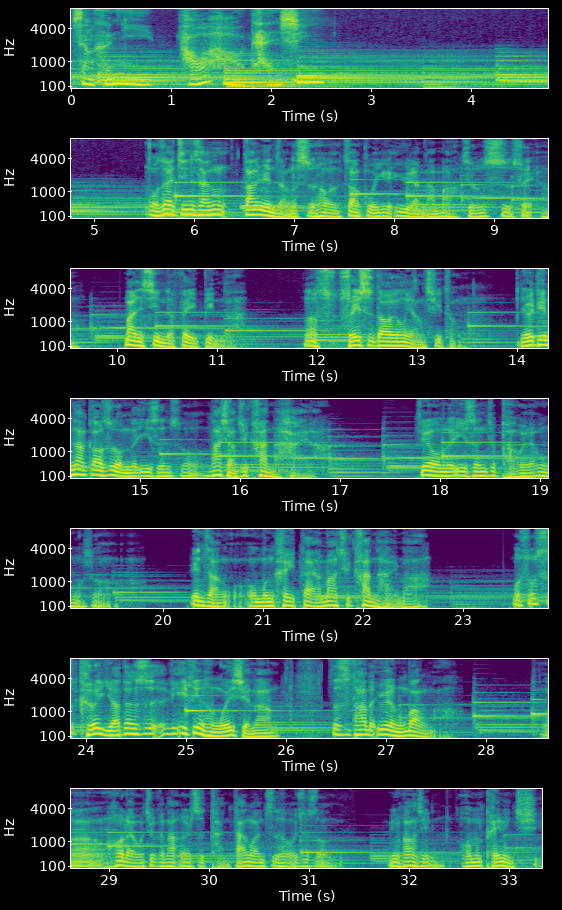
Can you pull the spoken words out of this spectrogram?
想和你好好谈心。我在金山当院长的时候，照顾一个玉兰阿妈，九十四岁啊，慢性的肺病啊，那随时都要用氧气筒。有一天，他告诉我们的医生说，他想去看海啊。结果我们的医生就跑回来问我说：“院长，我们可以带阿妈去看海吗？”我说：“是可以啊，但是一定很危险啊，这是他的愿望嘛。”那后来我就跟他儿子谈谈完之后，我就说：“你放心，我们陪你去。”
